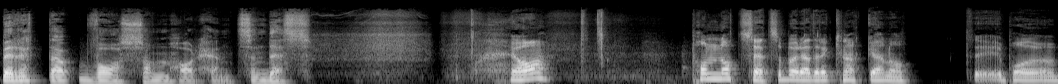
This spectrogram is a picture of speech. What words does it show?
berätta vad som har hänt sedan dess. Ja, på något sätt så började det knacka något eh, på,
